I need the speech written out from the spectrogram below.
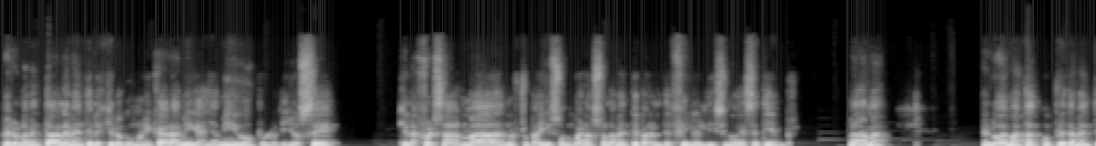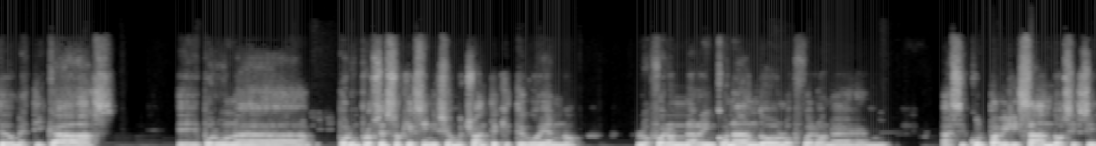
Pero lamentablemente les quiero comunicar, amigas y amigos, por lo que yo sé, que las Fuerzas Armadas de nuestro país son buenas solamente para el desfile el 19 de septiembre. Nada más. En lo demás están completamente domesticadas, eh, por, una, por un proceso que se inició mucho antes que este gobierno. Lo fueron arrinconando, lo fueron eh, así culpabilizando, sí, sí,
